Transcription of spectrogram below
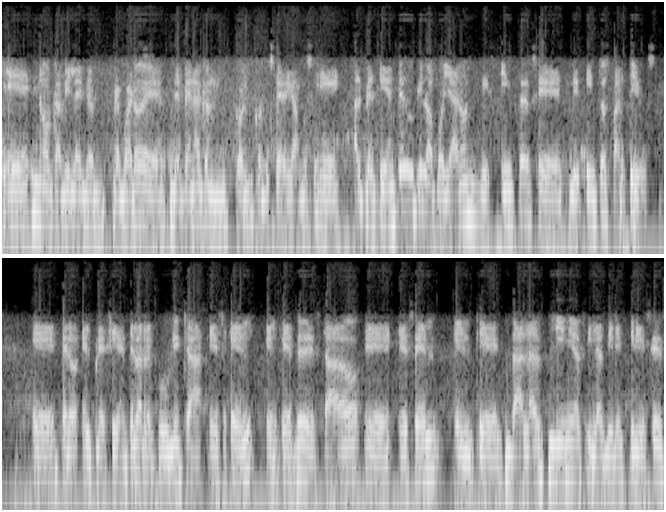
Eh, no, Camila, me, muero de, pena con, usted, digamos. Eh, al presidente Duque lo apoyaron distintos, distintos partidos. Eh, pero el presidente de la República es él, el jefe de Estado, eh, es él el que da las líneas y las directrices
